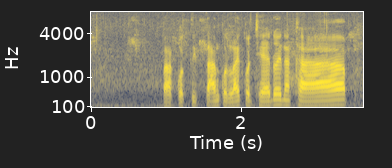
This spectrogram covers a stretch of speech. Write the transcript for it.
ๆฝากกดติดตามกดไลค์กดแชร์ด้วยนะครับ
